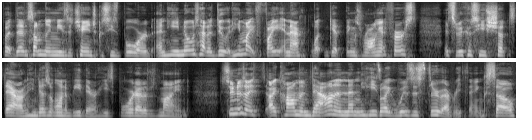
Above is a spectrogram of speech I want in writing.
but then something needs to change because he's bored and he knows how to do it. He might fight and act get things wrong at first. It's because he shuts down. He doesn't want to be there. He's bored out of his mind. As soon as I, I calm him down and then he like whizzes through everything. So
